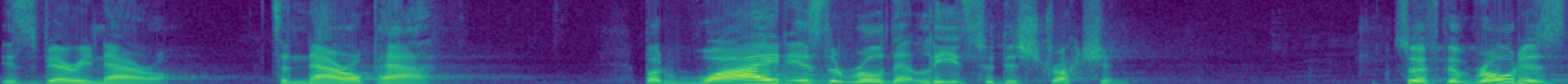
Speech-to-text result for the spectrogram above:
is very narrow. It's a narrow path. But wide is the road that leads to destruction. So, if the road is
